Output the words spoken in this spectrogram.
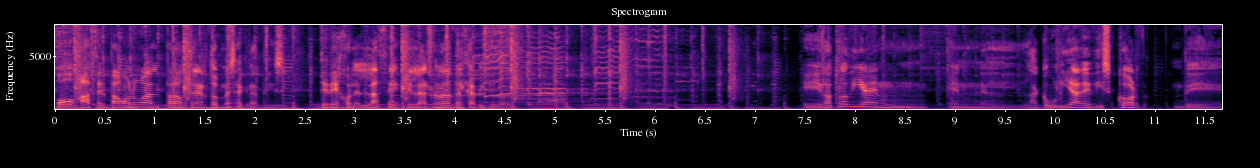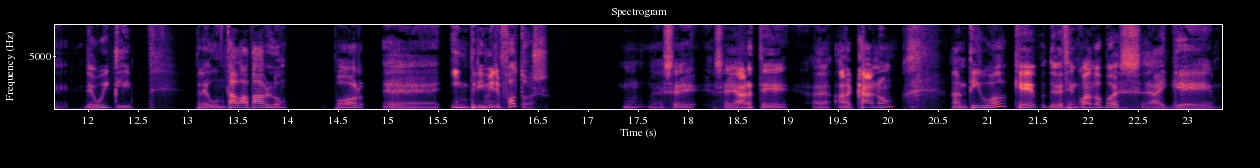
o hacer pago anual para obtener dos meses gratis. Te dejo el enlace en las notas del capítulo. El otro día en, la comunidad de Discord de, de Weekly, preguntaba a Pablo por eh, imprimir fotos. Ese, arte eh, arcano antiguo que de vez en cuando pues hay que,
